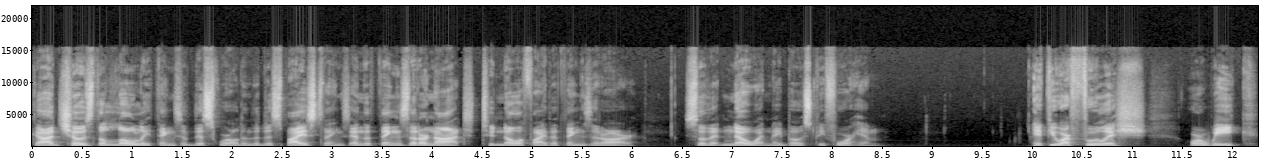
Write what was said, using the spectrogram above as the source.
God chose the lowly things of this world and the despised things and the things that are not to nullify the things that are, so that no one may boast before him. If you are foolish, or weak,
